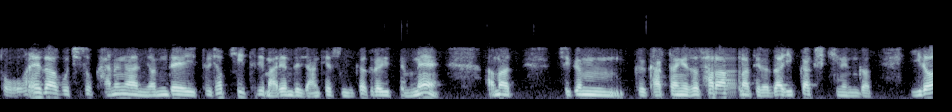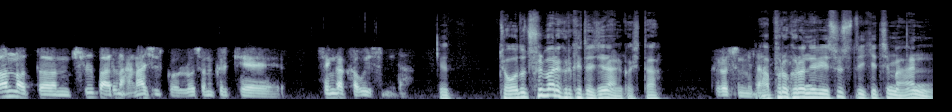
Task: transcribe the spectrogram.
또 오래가고 지속 가능한 연대 이틀 협치 이틀이 마련되지 않겠습니까? 그렇기 때문에 아마 지금 그 각 당에서 사람 하나 데려다 입각시키는 것 이런 어떤 출발은 안 하실 걸로 저는 그렇게 생각하고 있습니다. 적어도 출발이 그렇게 되지는 않을 것이다. 그렇습니다. 앞으로 그런 일이 있을 수도 있겠지만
